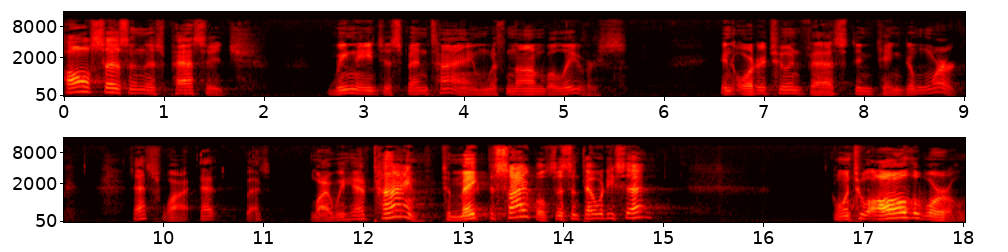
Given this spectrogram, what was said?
Paul says in this passage, we need to spend time with non believers in order to invest in kingdom work. That's why, that, that's why we have time to make disciples. Isn't that what he said? Go into all the world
